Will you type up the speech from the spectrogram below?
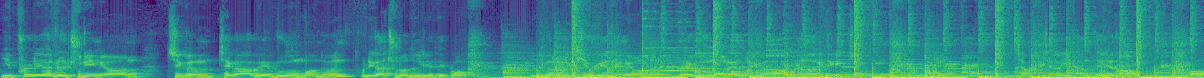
이 플레이어를 줄이면 지금 제가 외부 음원은 소리가 줄어들게 되고 이거를 키우게 되면 외부 음원의 소리가 올라가게 되겠죠. 예. 자, 제가 이 상태에서 어,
